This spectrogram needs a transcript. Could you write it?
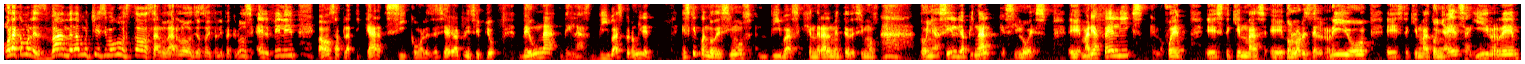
Hola, ¿cómo les va? Me da muchísimo gusto saludarlos. Yo soy Felipe Cruz, el Philip. Vamos a platicar, sí, como les decía yo al principio, de una de las divas, pero miren, es que cuando decimos divas, generalmente decimos ¡Ah! Doña Silvia Pinal, que sí lo es, eh, María Félix, que lo fue, este, ¿quién más? Eh, Dolores del Río, este, ¿quién más? Doña Elsa Aguirre,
